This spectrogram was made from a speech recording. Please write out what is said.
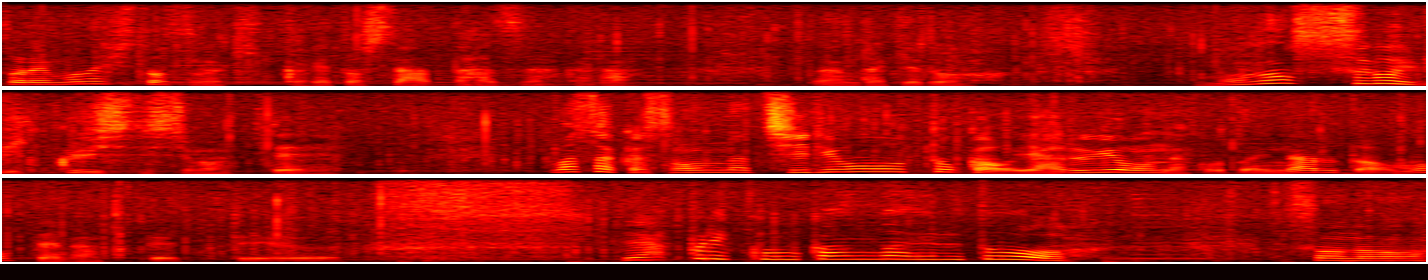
それもね一つのきっかけとしてあったはずだからなんだけどものすごいびっくりしてしまってまさかそんな治療とかをやるようなことになるとは思ってなくてっていう。やっぱりこう考えるとその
